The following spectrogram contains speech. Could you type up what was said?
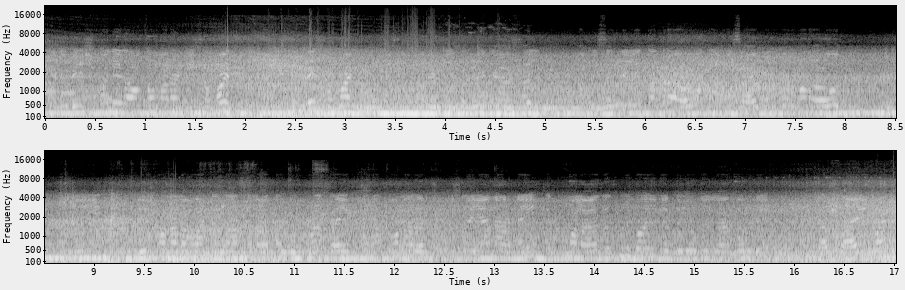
आणि रेशमाने गावचा मराठी समाज सगळे समाज सगळे जे असेल आम्ही सगळे एकत्र आहोत आम्ही साहेबांबरोबर आहोत आणि जे कोणाला वाटत असेल आता भुजबळ साहेब दोन हजार चोवीसला येणार नाही. तर तुम्हाला आजच मी बळी घेतो योगेश गांगुर्डे. तर साहेबांनी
